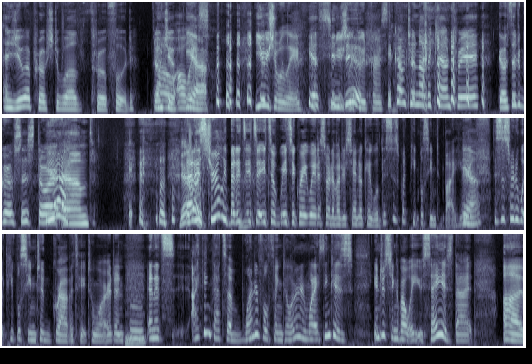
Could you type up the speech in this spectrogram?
And you approach the world through food, don't Oh, you? always. Yeah. Usually. yes, you Usually do. food first. You come to another country, go to the grocery store, Yeah. and Yeah, That is right. truly, but it's it's a, it's a it's a great way to sort of understand. Okay, well, this is what people seem to buy here. Yeah. This is sort of what people seem to gravitate toward, and and it's I think that's a wonderful thing to learn. And what I think is interesting about what you say is that. Uh,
